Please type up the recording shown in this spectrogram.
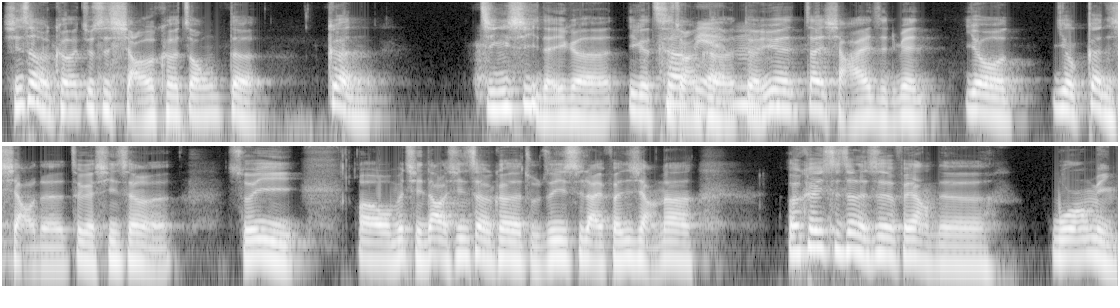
新生儿科就是小儿科中的更精细的一个一个次专科，科、嗯，对，因为在小孩子里面又又更小的这个新生儿。所以，呃，我们请到了新生儿科的主治医师来分享。那，儿科医师真的是非常的 warming。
